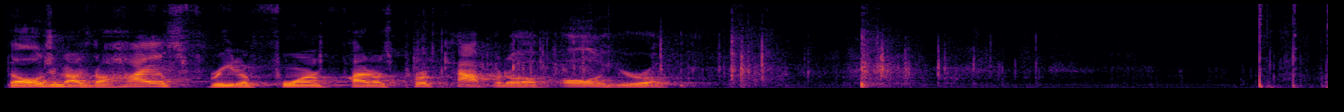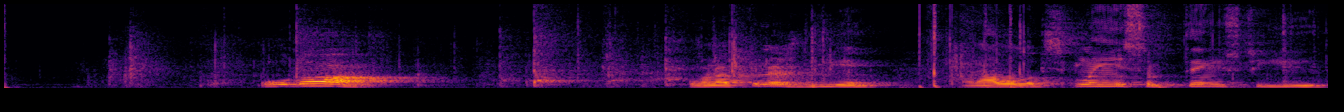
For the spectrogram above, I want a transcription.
Belgium has the highest rate of foreign fighters per capita of all Europe. Hold on. When I finish reading, and I will explain some things to you.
